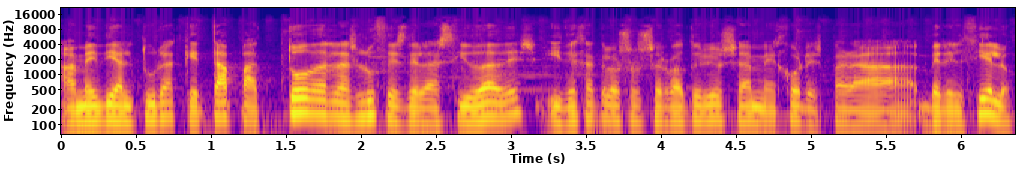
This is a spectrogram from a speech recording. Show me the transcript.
a media altura que tapa todas las luces de las ciudades y deja que los observatorios sean mejores para ver el cielo.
